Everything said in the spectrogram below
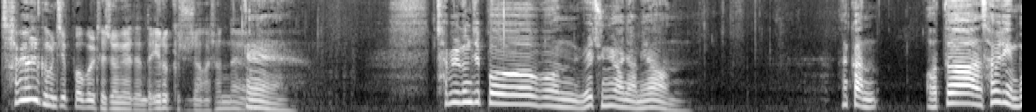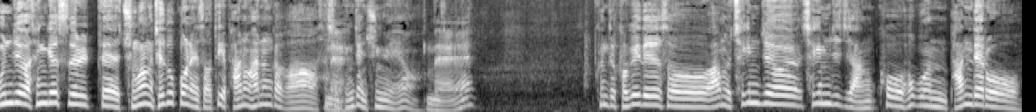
차별금지법을 제정해야 된다 이렇게 주장하셨네요. 예. 차별금지법은 왜 중요하냐면, 그러니까 어떠한 사회적인 문제가 생겼을 때 중앙 제도권에서 어떻게 반응하는가가 사실 네. 굉장히 중요해요. 네. 근데 거기에 대해서 아무도 책임져, 책임지지 않고 혹은 반대로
